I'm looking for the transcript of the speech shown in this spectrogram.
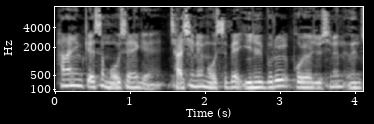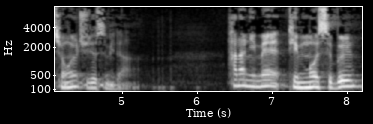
하나님께서 모세에게 자신의 모습의 일부를 보여주시는 은총을 주셨습니다. 하나님의 뒷모습을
